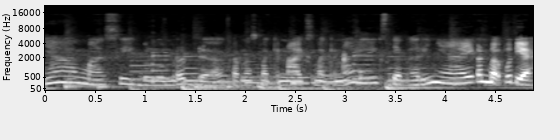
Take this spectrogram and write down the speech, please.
nya masih belum reda karena semakin naik semakin naik setiap harinya ya kan Mbak Put ya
